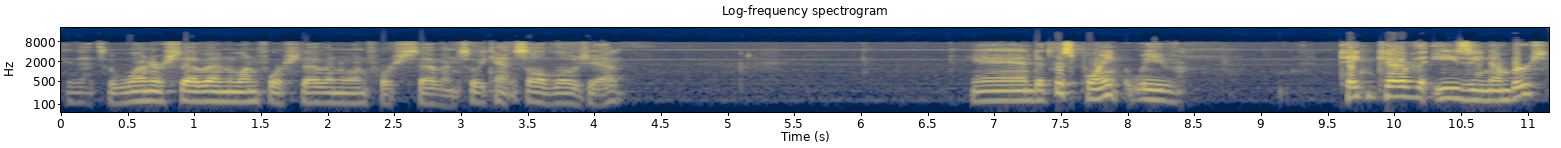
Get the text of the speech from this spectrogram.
Okay, that's a 1 or 7, 147, 147. So we can't solve those yet. And at this point, we've taken care of the easy numbers,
